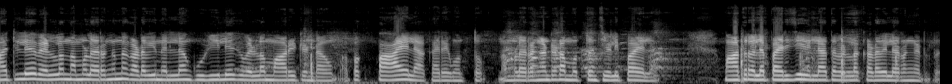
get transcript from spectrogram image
ആറ്റിൽ വെള്ളം നമ്മൾ ഇറങ്ങുന്ന കടവിൽ നിന്നെല്ലാം കുഴിയിലേക്ക് വെള്ളം മാറിയിട്ടുണ്ടാവും. അപ്പം പായലാ കര മൊത്തം. നമ്മൾ ഇറങ്ങേണ്ട മൊത്തം ചെളിപ്പായല. മാത്രമല്ല പരിചയമില്ലാത്ത വെള്ളക്കടവിൽ ഇറങ്ങരുത്.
